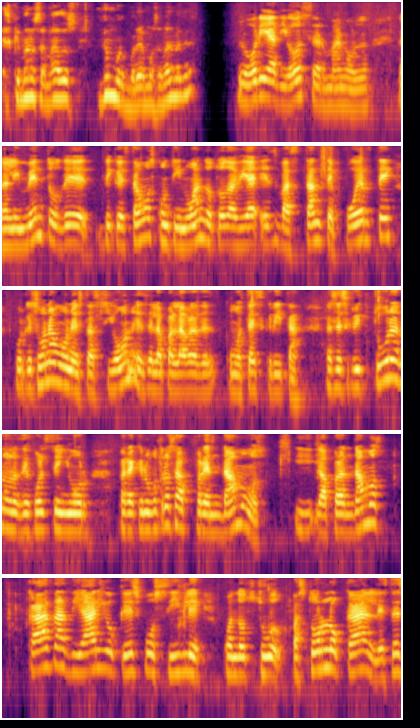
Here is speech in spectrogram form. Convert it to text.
Es que, hermanos amados, no murmuremos, hermano. Gloria a Dios, hermano el alimento de, de, que estamos continuando todavía es bastante fuerte porque son amonestaciones de la palabra de, como está escrita. Las escrituras nos las dejó el Señor para que nosotros aprendamos y aprendamos cada diario que es posible cuando su pastor local le esté,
